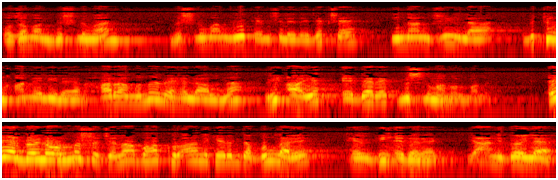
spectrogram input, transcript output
O zaman Müslüman, Müslümanlığı temsil edecekse inancıyla, bütün ameliyle yani haramını ve helalına riayet ederek Müslüman olmalı. Eğer böyle olmazsa Cenab-ı Hak Kur'an-ı Kerim'de bunları tevbih ederek yani böyle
